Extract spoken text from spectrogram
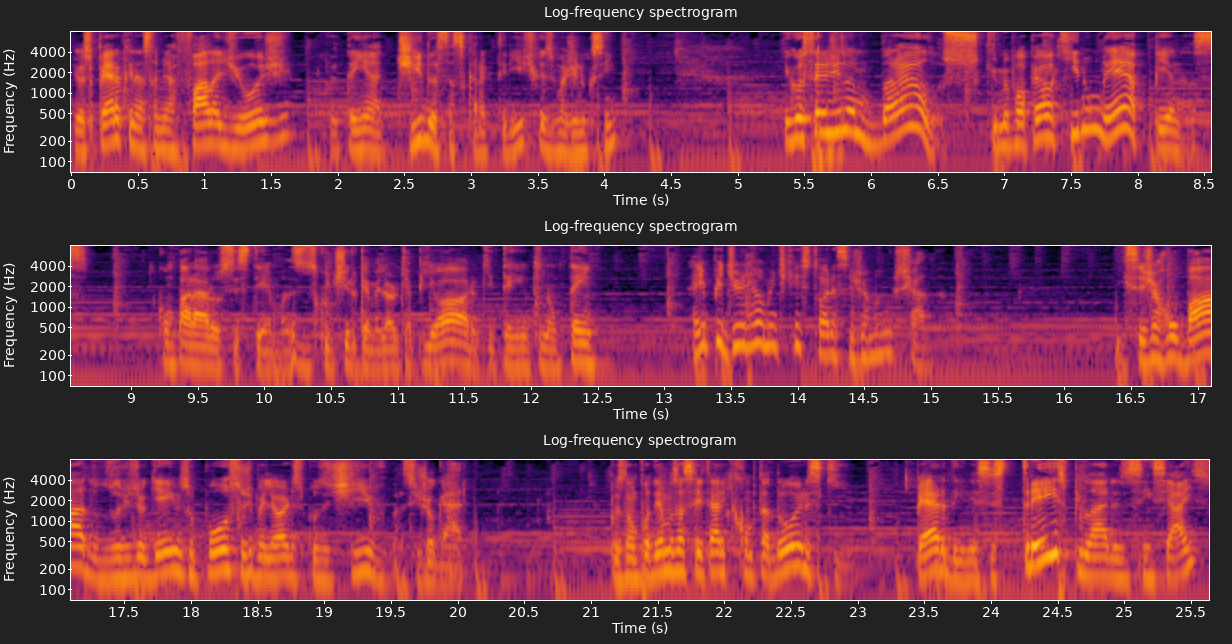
Eu espero que nessa minha fala de hoje eu tenha tido essas características, imagino que sim. E gostaria de lembrá-los que o meu papel aqui não é apenas comparar os sistemas, discutir o que é melhor, o que é pior, o que tem e o que não tem. É impedir realmente que a história seja manchada. E que seja roubado dos videogames o posto de melhor dispositivo para se jogar. Pois não podemos aceitar que computadores que perdem nesses três pilares essenciais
